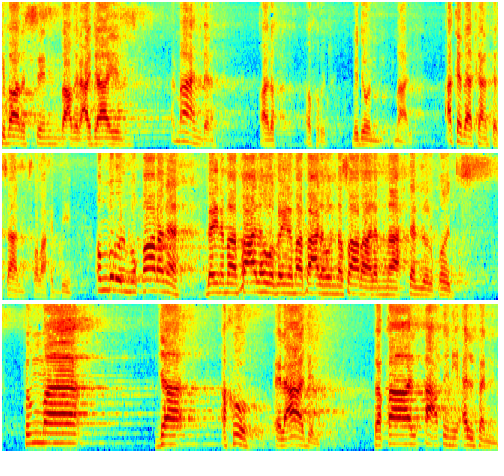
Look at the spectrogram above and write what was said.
كبار السن بعض العجائز ما عندنا. قال اخرج بدون مال. هكذا كان تسامح صلاح الدين. انظروا المقارنة بين ما فعله وبين ما فعله النصارى لما احتلوا القدس. ثم جاء أخوه العادل فقال أعطني الفا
